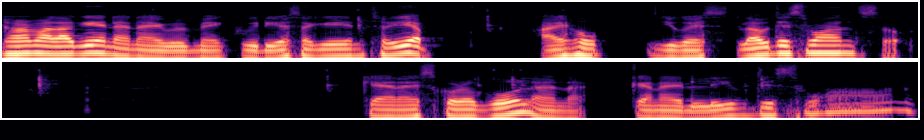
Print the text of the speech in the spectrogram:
normal again and i will make videos again. So yep i hope you guys love this one. So can i score a goal? And can I leave this one?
